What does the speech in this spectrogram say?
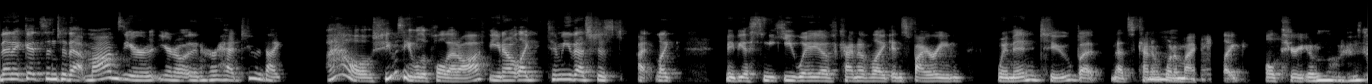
then it gets into that mom's ear, you know, in her head too, like, "Wow, she was able to pull that off." You know, like to me, that's just like maybe a sneaky way of kind of like inspiring women too. But that's kind of one of my like ulterior motives.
